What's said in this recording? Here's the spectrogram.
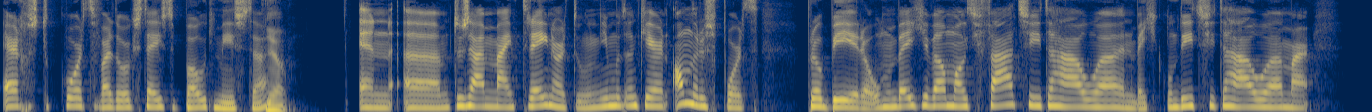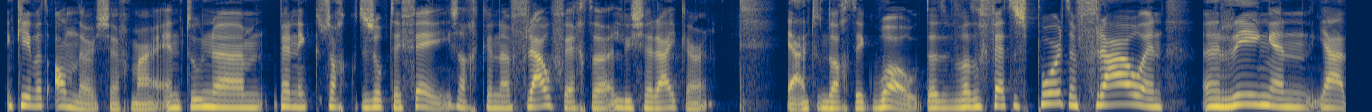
ergens tekort, waardoor ik steeds de boot miste. Ja. En ehm, toen zei mijn trainer toen... je moet een keer een andere sport proberen... om een beetje wel motivatie te houden... en een beetje conditie te houden... maar een keer wat anders, zeg maar. En toen ehm, ben ik, zag ik dus op tv... zag ik een eh, vrouw vechten, Lucia Rijker. Ja, en toen dacht ik, wow, dat, wat een vette sport. Een vrouw en een ring. En ja,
